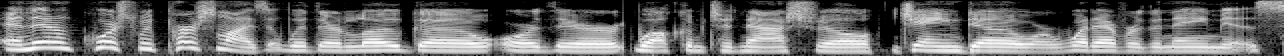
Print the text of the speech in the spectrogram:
And then, of course, we personalize it with their logo or their Welcome to Nashville, Jane Doe, or whatever the name is.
